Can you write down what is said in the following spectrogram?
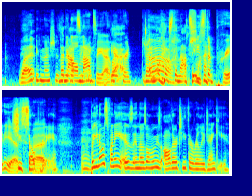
what? Even though she's the a big Nazi. old Nazi. I like Yeah. her. Diana oh, likes the Nazi. She's one. the prettiest. She's so but- pretty. Mm. But you know what's funny is in those old movies, all their teeth are really janky.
